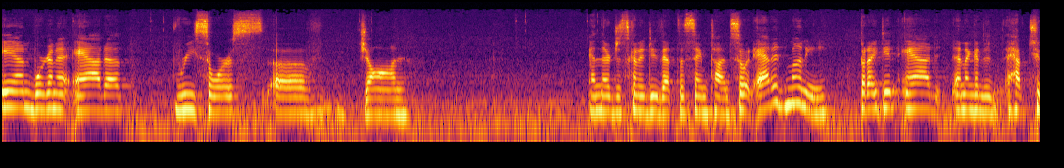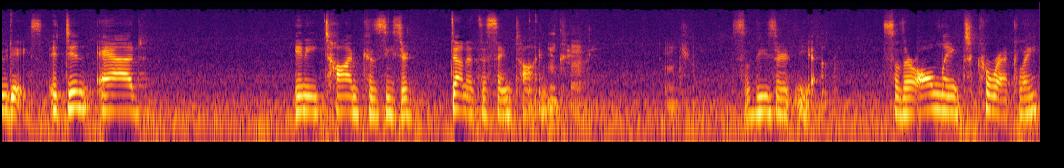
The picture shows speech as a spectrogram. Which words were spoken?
And we're going to add a resource of John. And they're just going to do that at the same time. So it added money, but I didn't add, and I'm going to have two days. It didn't add any time because these are done at the same time. Okay. Gotcha. So these are, yeah. So they're all linked correctly.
